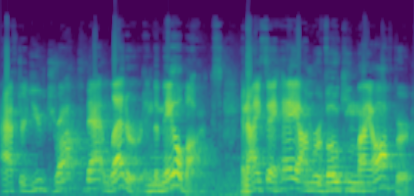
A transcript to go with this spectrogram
after you've dropped that letter in the mailbox and I say, hey, I'm revoking my offer,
